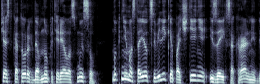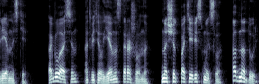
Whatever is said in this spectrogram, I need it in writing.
часть которых давно потеряла смысл, но к ним остается великое почтение из-за их сакральной древности. «Согласен», – ответил я настороженно. «Насчет потери смысла. Одна дурь».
